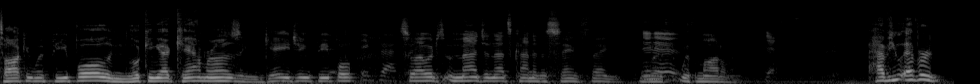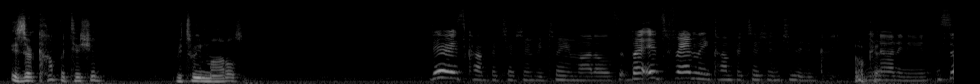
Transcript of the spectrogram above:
talking with people and looking at cameras and engaging people. Exactly. So I would imagine that's kind of the same thing It with, with modeling. yes. Have you ever? Is there competition between models? there is competition between models, but it's friendly competition to a degree. Okay. You know what I mean? So.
